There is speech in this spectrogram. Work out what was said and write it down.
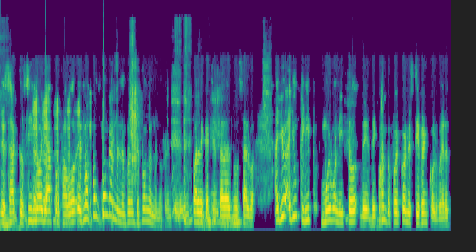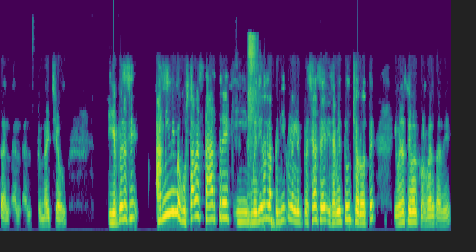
Exacto, sí, no, ya, por favor. Es más, pónganmelo enfrente, pónganmelo enfrente. Un par de cachetadas nos salva. Hay un, hay un clip muy bonito de, de cuando fue con Stephen Colbert al, al- al Tonight Show. Y empieza así, a mí ni me gustaba Star Trek y me dieron la película y le empecé a hacer y se avienta un chorote y ves a Stephen Colbert así.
